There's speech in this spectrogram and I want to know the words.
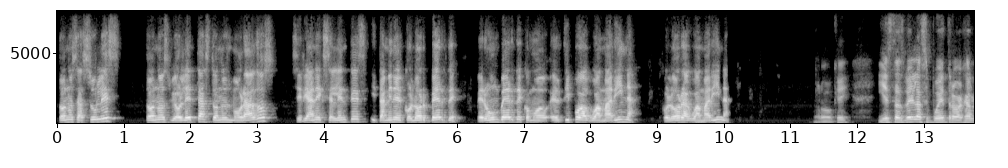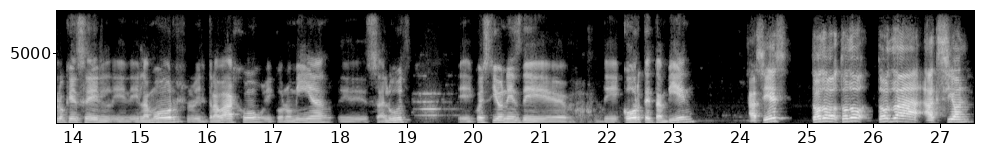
tonos azules, tonos violetas, tonos morados serían excelentes y también el color verde pero un verde como el tipo aguamarina, color aguamarina. Ok. Y estas velas se puede trabajar lo que es el, amor, el trabajo, economía, eh, salud, eh, cuestiones de, corte también. Así es. Todo, todo, toda acción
